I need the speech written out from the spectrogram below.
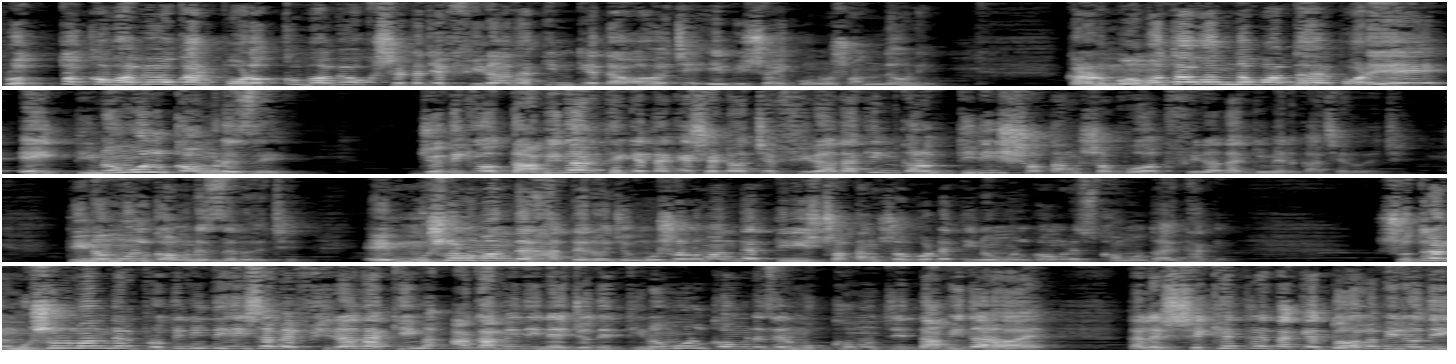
প্রত্যক্ষভাবে হোক আর পরোক্ষভাবে হোক, সেটা যে ফিরাদ হাকিমকে দেওয়া হয়েছে এ বিষয়ে কোনো সন্দেহ নেই। কারণ মমতা বন্দ্যোপাধ্যায়ের পরে এই তৃণমূল কংগ্রেসে যদি কেউ দাবিদার থেকে থাকে, সেটা হচ্ছে ফিরাদ হাকিম, কারণ তিরিশ শতাংশ ভোট ফিরাদ হাকিমের কাছে রয়েছে। তৃণমূল কংগ্রেসে রয়েছে। এই মুসলমানদের হাতে রয়েছে। মুসলমানদের তিরিশ শতাংশ ভোটে তৃণমূল কংগ্রেস ক্ষমতায় থাকে। সুতরাং মুসলমানদের প্রতিনিধি হিসাবে ফিরাদ হাকিম আগামী দিনে যদি তৃণমূল কংগ্রেসের মুখ্যমন্ত্রী দাবিদার হয়, তাহলে সেক্ষেত্রে তাকে দলবিরোধী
